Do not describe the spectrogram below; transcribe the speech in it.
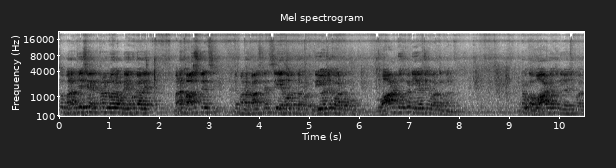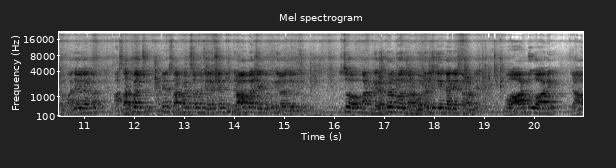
సో మనం చేసే ఎలక్ట్రల్ రోల్ అప్పుడు ఏముండాలి? మన కాన్స్టిట్యున్సీ. అంటే మన కాన్స్టిట్యున్సీ ఏమవుతుంది అప్పుడు నియోజకవర్గము. వార్డు ఒక నియోజకవర్గం మనకి. అంటే ఒక వార్డు ఒక నియోజకవర్గము అదేవిధంగా ఆ సర్పంచ్ అంటే సర్పంచ్ సంబంధించిన ఎలక్షన్కి గ్రామ పంచాయతీకు నిర్వహించవచ్చు సో మనం ఎలక్ట్రల్ రోల్ మన ఓటర్ లిస్ట్ ఏం తయారు చేస్తామంటే వార్డు వారి గ్రామ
